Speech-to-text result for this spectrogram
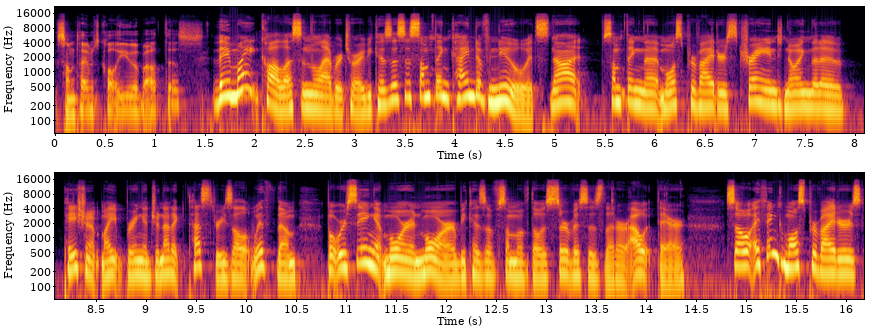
sometimes call you about this? They might call us in the laboratory because this is something kind of new. It's not something that most providers trained, knowing that a patient might bring a genetic test result with them, but we're seeing it more and more because of some of those services that are out there. So I think most providers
